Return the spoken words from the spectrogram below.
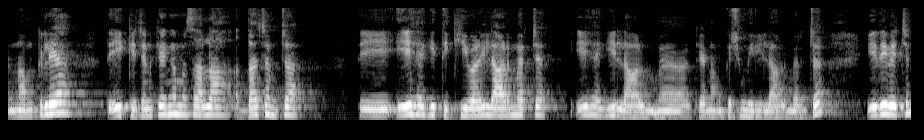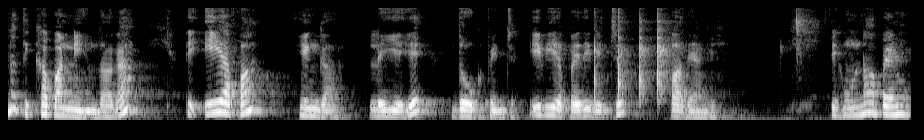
ਨਮਕ ਲਿਆ ਤੇ ਇਹ ਕਿਚਨ ਕਿੰਗ ਮਸਾਲਾ, ਅੱਧਾ ਚਮਚਾ। ਤੇ ਇਹ ਹੈਗੀ ਤਿੱਖੀ ਵਾਲੀ ਲਾਲ ਮਿਰਚ, ਇਹ ਹੈਗੀ ਲਾਲ, ਮ- ਕਿਆ ਨਾਮ ਕਸ਼ਮੀਰੀ ਲਾਲ ਮਿਰਚ। ਇਹਦੇ ਵਿੱਚ ਨਾ ਤਿੱਖਾਪਨ ਨਹੀਂ ਹੁੰਦਾਗਾ। ਤੇ ਇਹ ਆਪਾਂ ਹਿੰਗਾ ਲਈ ਇਹ ਦੋ ਕੁ ਪਿੰਚ। ਇਹ ਵੀ ਆਪਾਂ ਇਹਦੇ ਵਿੱਚ ਪਾ ਦੇਾਂਗੇ ਤੇ ਹੁਣ ਨਾ ਆਪਾਂ ਇਹਨੂੰ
